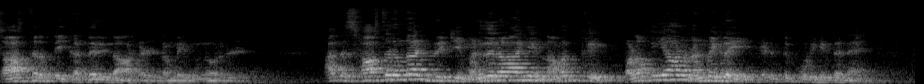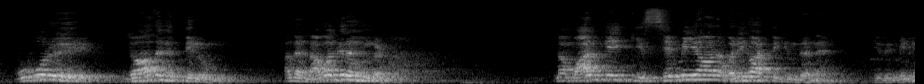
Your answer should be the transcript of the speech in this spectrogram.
சாஸ்திரத்தை கண்டறிந்தார்கள் நம்முடைய முன்னோர்கள். அந்த சாஸ்திரம் தான் இன்றைக்கு மனிதராகிய நமக்கு பல வகையான நன்மைகளை எடுத்துக் கூறுகின்றன. ஒவ்வொரு ஜாதகத்திலும் அந்த நவகிரகங்கள் நம் வாழ்க்கைக்கு செம்மையான வழிகாட்டுகின்றன. இது மிக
